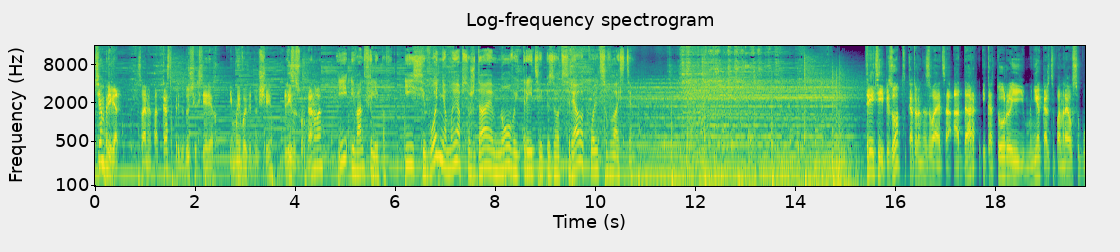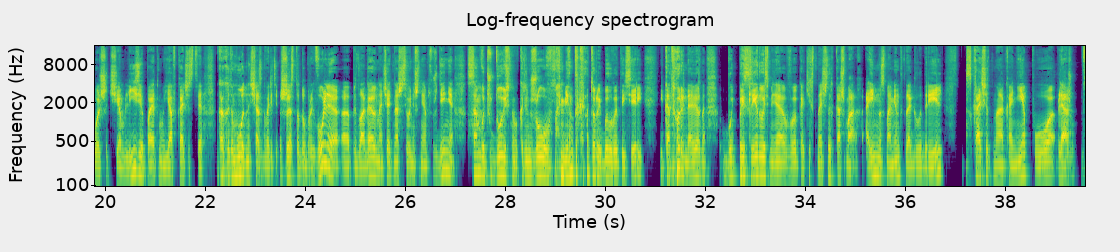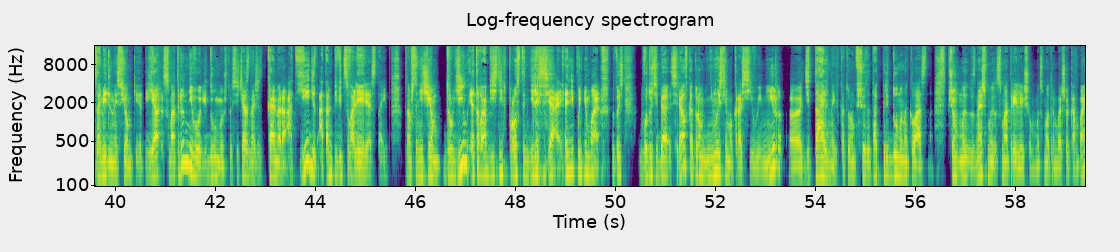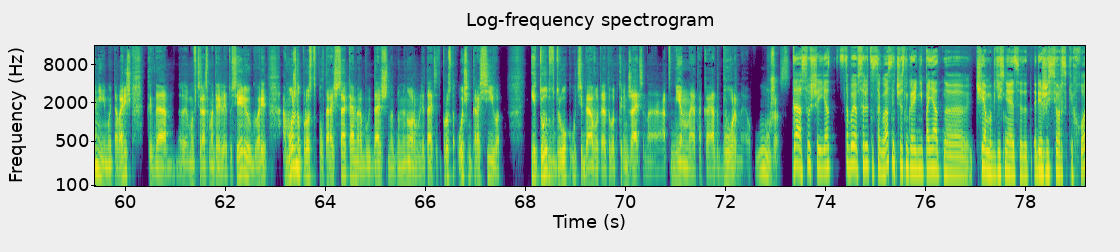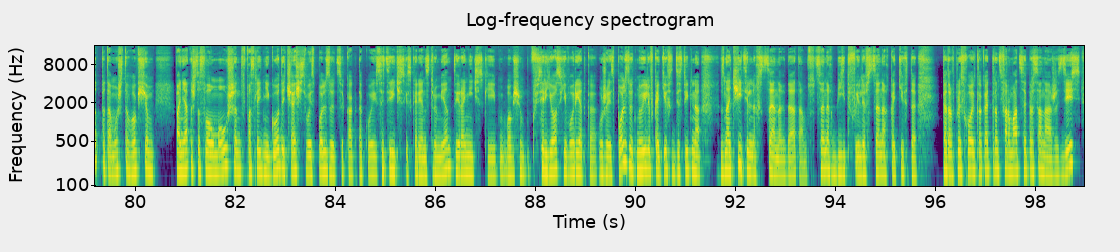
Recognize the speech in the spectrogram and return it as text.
Всем привет! С вами подкаст в предыдущих сериях. И мы его ведущие Лиза Сурганова и Иван Филиппов. И сегодня мы обсуждаем новый третий эпизод сериала «Кольца власти». Третий эпизод, который называется «Адар», и который, мне кажется, понравился больше, чем Лизе, поэтому я в качестве, как это модно сейчас говорить, жеста доброй воли, э, предлагаю начать наше сегодняшнее обсуждение с самого чудовищного, кринжового момента, который был в этой серии, и который, наверное, будет преследовать меня в каких-то ночных кошмарах. А именно с момента, когда Галадриэль скачет на коне по пляжу в замедленной съемке. Я смотрю на него и думаю, что сейчас, значит, камера отъедет, а там певица Валерия стоит. Потому что ничем другим этого объяснить просто нельзя. Я не понимаю. Ну, то есть вот у тебя сериал, в котором немыслимо красивый мир, э, детальный, в котором все это так придумано классно. Причем, мы, знаешь, мы смотрели еще, мы смотрим большой компании, и мой товарищ, когда э, мы вчера смотрели эту серию, говорит, а можно просто полтора часа камера будет дальше над Нуминором летать? Это просто очень красиво красиво. И тут вдруг у тебя вот эта вот кринжатина, отменная такая, отборная, ужас. Да, слушай, я с тобой абсолютно согласна. Честно говоря, непонятно, чем объясняется этот режиссерский ход, потому что, в общем, Понятно, что slow motion в последние годы чаще всего используется как такой сатирический, скорее, инструмент, иронический. В общем, всерьез его редко уже используют, ну или в каких-то действительно значительных сценах, да, там, в сценах битв или в сценах каких-то в которых происходит какая-то трансформация персонажа. Здесь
